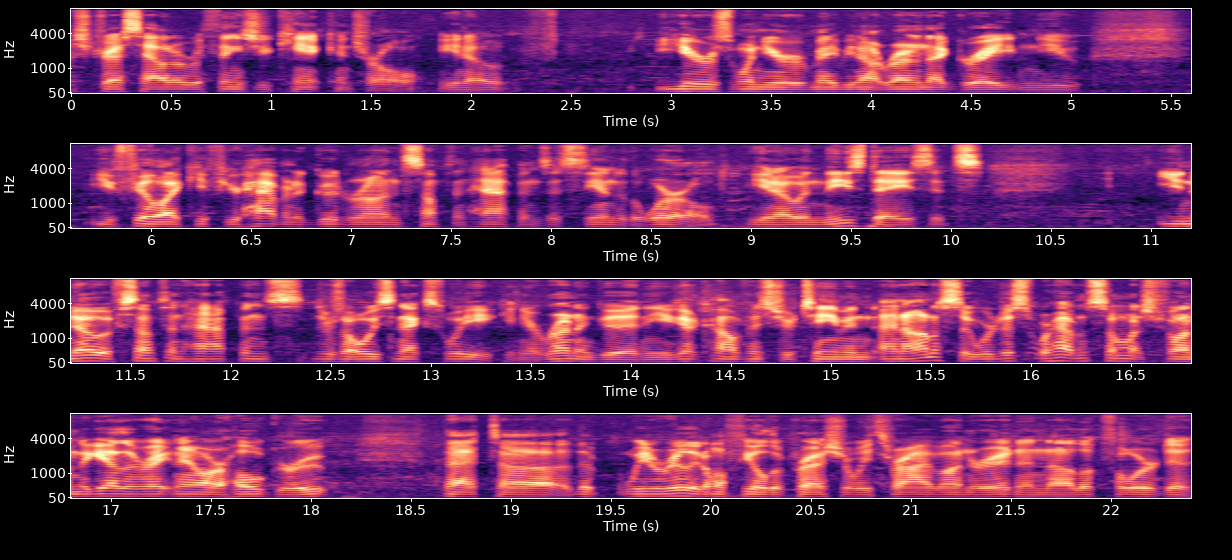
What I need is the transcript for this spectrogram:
stress out over things you can't control. You know, years when you're maybe not running that great and you you feel like if you're having a good run, something happens, it's the end of the world. You know, in these days, it's you know if something happens, there's always next week, and you're running good, and you got confidence in your team. And, and honestly, we're just we're having so much fun together right now, our whole group, that uh, that we really don't feel the pressure. We thrive under it, and uh, look forward to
